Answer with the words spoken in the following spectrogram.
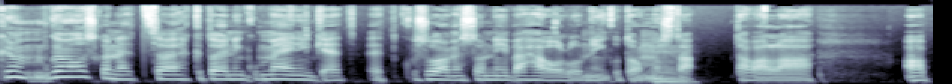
Kyllä, kyllä mä uskon, että se on ehkä toi niinku meininki, että, että kun Suomessa on niin vähän ollut niinku tuommoista mm. tavallaan up,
